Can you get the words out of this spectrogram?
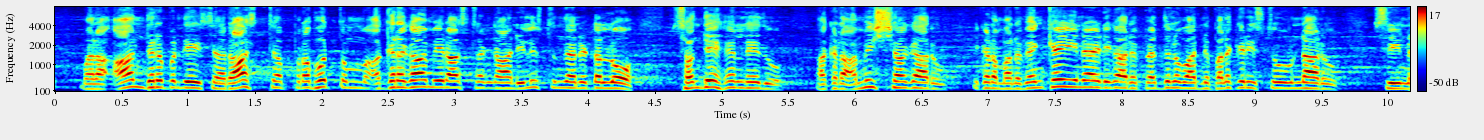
మన ఆంధ్రప్రదేశ్ రాష్ట్ర ప్రభుత్వం అగ్రగామి రాష్ట్రంగా నిలుస్తుందనటంలో సందేహం లేదు. అక్కడ అమిత్ షా గారు ఇక్కడ మన వెంకయ్య నాయుడు గారు పెద్దలు వారిని పలకరిస్తూ ఉన్నారు. శ్రీ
